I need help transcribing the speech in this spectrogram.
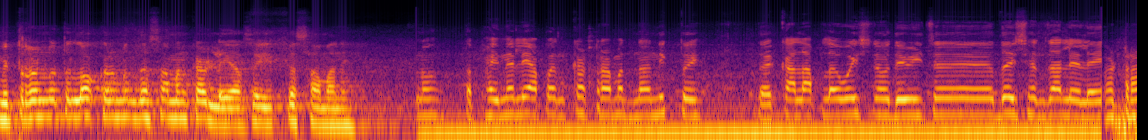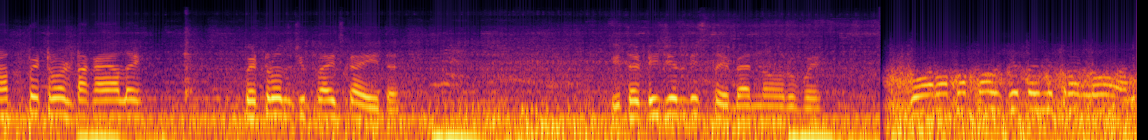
मित्रांनो तर लॉकरमधनं सामान काढलंय असं इतकं सामान आहे. नो तर फायनली आपण कटरामधनं निघतोय. तर काल आपलं वैष्णव देवीचं दर्शन झालेलं आहे. ट्रात पेट्रोल टाकाय आलंय. पेट्रोलची प्राइस काय आहे इथं? इथं डिझेल दिसतंय ब्याण्णव रुपये. जोराचा पाऊस येतोय मित्रांनो आणि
